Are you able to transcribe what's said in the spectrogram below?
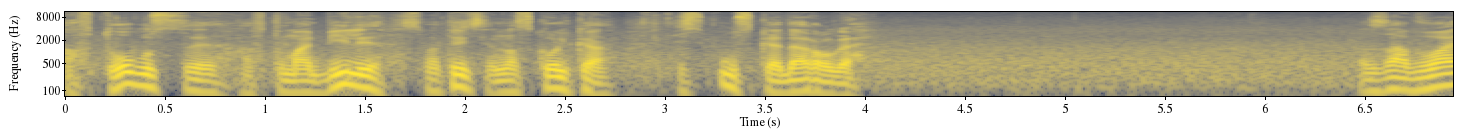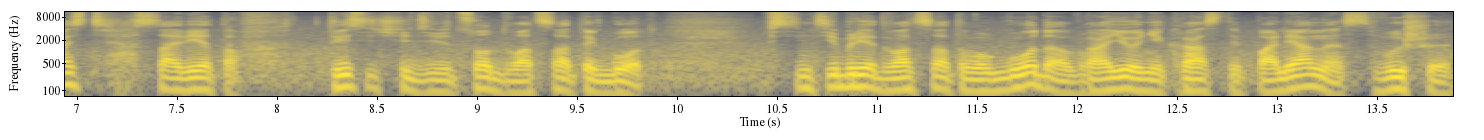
автобусы, автомобили. Смотрите, насколько здесь узкая дорога. За власть Советов, 1920 год. В сентябре 2020 года в районе Красной Поляны свыше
